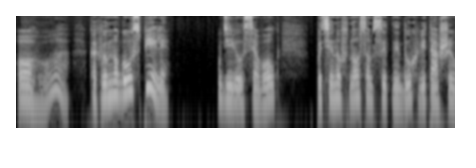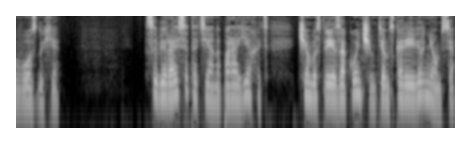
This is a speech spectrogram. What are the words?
«Ого, как вы много успели!» — удивился волк, потянув носом сытный дух, витавший в воздухе. «Собирайся, Татьяна, пора ехать. Чем быстрее закончим, тем скорее вернемся.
